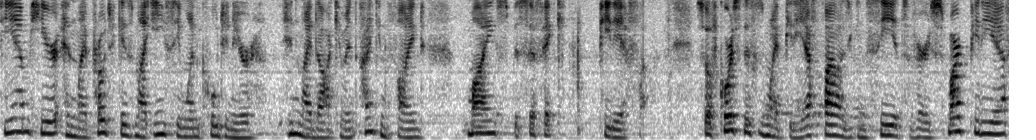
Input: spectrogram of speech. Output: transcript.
ROTM here and my project is my EC1 Cogineer in my document I can find my specific PDF file. So of course this is my PDF file. As you can see, it's a very smart PDF.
